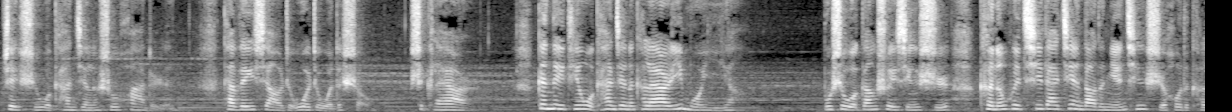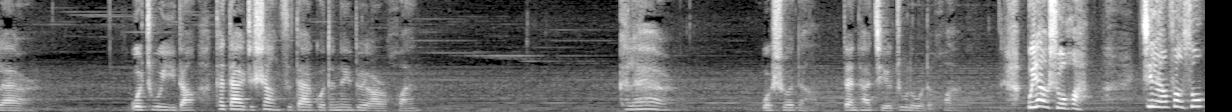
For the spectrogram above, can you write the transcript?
这时，我看见了说话的人，他微笑着握着我的手，是克莱尔，跟那天我看见的克莱尔一模一样，不是我刚睡醒时可能会期待见到的年轻时候的克莱尔。我注意到他戴着上次戴过的那对耳环。克莱尔，我说道，但他截住了我的话：“不要说话，尽量放松。”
